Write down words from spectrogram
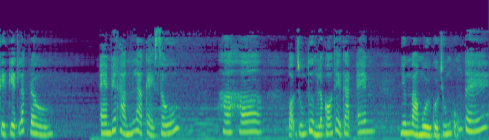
Kiệt Kiệt lắc đầu. Em biết hắn là kẻ xấu. Ha ha Bọn chúng tưởng là có thể gạt em Nhưng mà mùi của chúng cũng thế.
